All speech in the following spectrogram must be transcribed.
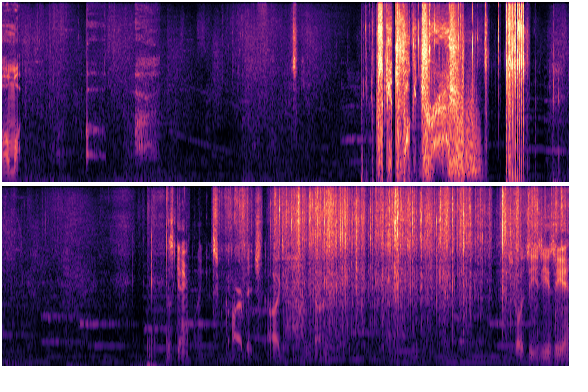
Oh my. This kid- This kid's fucking trash. This gangplank is garbage, dog. I'm done. Just goes easy,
